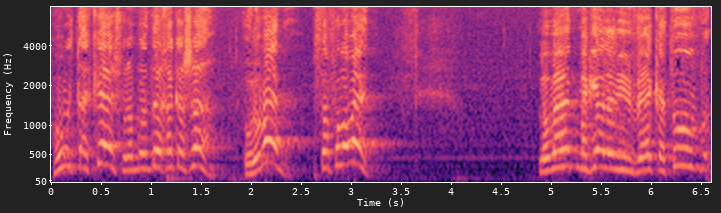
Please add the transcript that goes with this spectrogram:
הוא מתעקש, הוא לומד בדרך הקשה. הוא לומד, בסוף הוא לומד. לומד, מגיע לנלווה, כתוב,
